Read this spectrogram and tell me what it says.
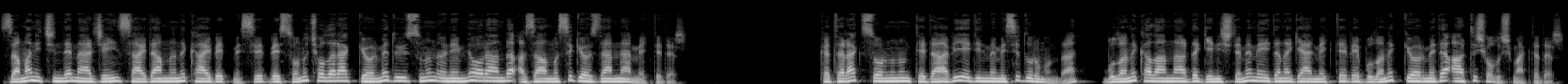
zaman içinde merceğin saydamlığını kaybetmesi ve sonuç olarak görme duyusunun önemli oranda azalması gözlemlenmektedir. Katarak sorununun tedavi edilmemesi durumunda, bulanık alanlarda genişleme meydana gelmekte ve bulanık görmede artış oluşmaktadır.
